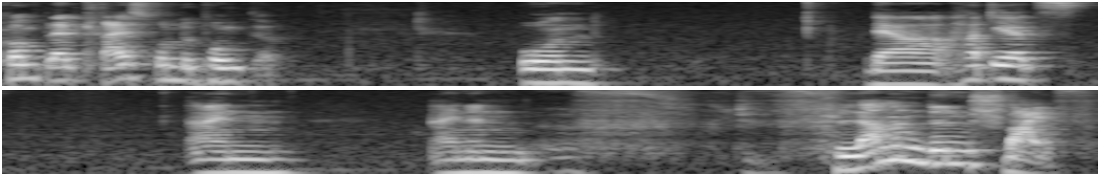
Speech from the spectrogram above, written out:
komplett kreisrunde Punkte. Und der hat jetzt einen, einen flammenden Schweif.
